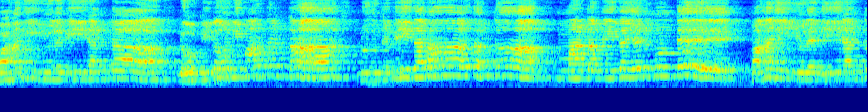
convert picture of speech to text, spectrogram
మహనీయుల వీరంట. లోకిలోని మాటంట నుదుటి మీద రాతంట మాట మీద ఎరుకుంటే మహనీయుల వీరంట.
